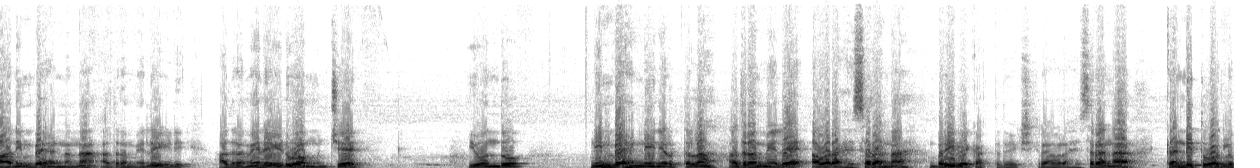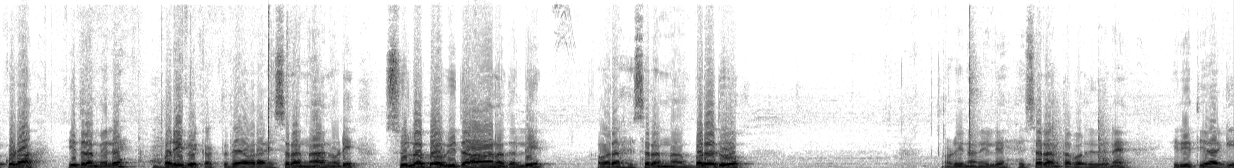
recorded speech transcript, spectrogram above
ಆ ನಿಂಬೆ ಹಣ್ಣನ್ನ ಅದರ ಮೇಲೆ ಇಡಿ. ಅದರ ಮೇಲೆ ಇಡುವ ಮುಂಚೆ ಈ ಒಂದು ನಿಂಬೆ ಹಣ್ಣು ಏನಿರುತ್ತಲ್ಲ, ಅದರ ಮೇಲೆ ಅವರ ಹೆಸರನ್ನ ಬರಿಬೇಕಾಗ್ತದೆ ವೀಕ್ಷಕರೇ. ಅವರ ಹೆಸರನ್ನ ಖಂಡಿತವಾಗ್ಲೂ ಕೂಡ ಇದರ ಮೇಲೆ ಬರಿಬೇಕಾಗ್ತದೆ. ಅವರ ಹೆಸರನ್ನ ನೋಡಿ, ಸುಲಭ ವಿಧಾನದಲ್ಲಿ ಅವರ ಹೆಸರನ್ನ ಬರೆದು, ನೋಡಿ ನಾನಿಲ್ಲಿ ಹೆಸರಂತ ಬರೆದಿದ್ದೇನೆ. ಈ ರೀತಿಯಾಗಿ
